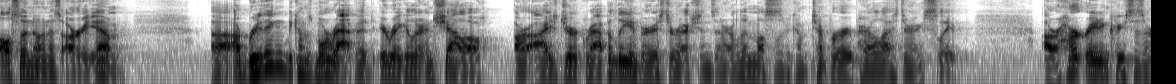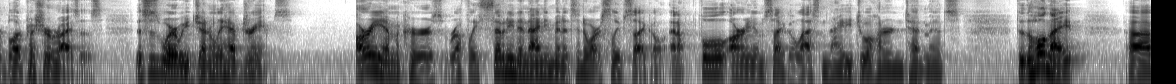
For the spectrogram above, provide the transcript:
also known as REM. Uh, our breathing becomes more rapid, irregular, and shallow. Our eyes jerk rapidly in various directions, and our limb muscles become temporarily paralyzed during sleep. Our heart rate increases, our blood pressure rises. This is where we generally have dreams. REM occurs roughly 70 to 90 minutes into our sleep cycle, and a full REM cycle lasts 90 to 110 minutes. Through the whole night, uh,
